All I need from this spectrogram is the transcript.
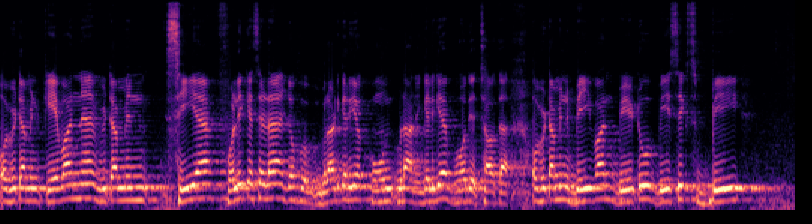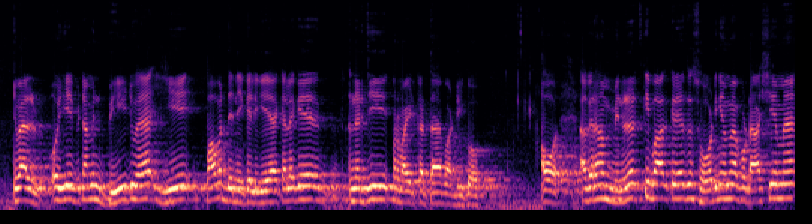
और विटामिन के वन है, विटामिन सी है। फोलिक एसिड है जो ब्लड के लिए खून बढ़ाने के लिए बहुत ही अच्छा होता है। और vitamin B one B two B six B twelve और ये विटामिन बी जो है, ये पावर देने के लिए है। कह लगे? एनर्जी प्रोवाइड करता है बॉडी को। और अगर हम मिनरल्स की बात करें तो सोडियम है पोटाशियम है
